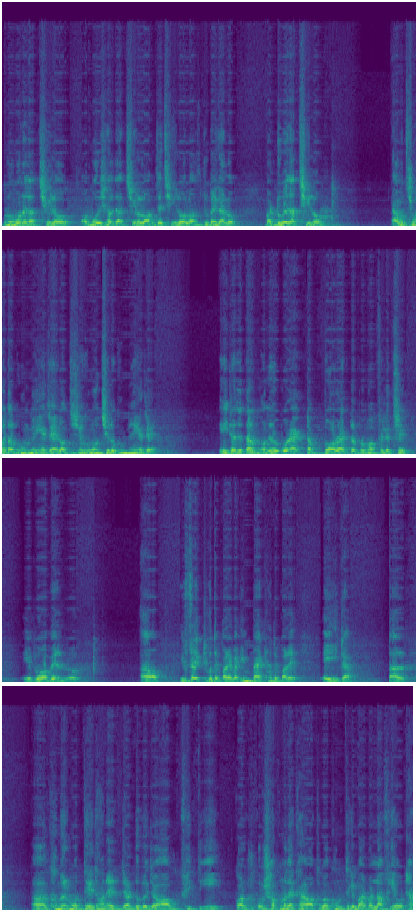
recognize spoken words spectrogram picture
ভ্রমণে যাচ্ছিল, বরিশাল যাচ্ছিল, লঞ্চে ছিল, লঞ্চ ডুবে গেল বা ডুবে যাচ্ছিল। এমন সময় তার ঘুম ভেঙে যায়, লঞ্চে সে ঘুমোচ্ছিল, ঘুম ভেঙে যায়। এইটা যে তার মনের উপর একটা বড় একটা প্রভাব ফেলেছে, এই প্রভাবের ইফেক্ট হতে পারে বা ইম্প্যাক্ট হতে পারে এইটা। তার ঘুমের মধ্যে ধরনের যেমন ডুবে যাওয়া, ভীতি কোনো স্বপ্ন দেখা অথবা ঘুম থেকে বারবার লাফিয়ে ওঠা।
